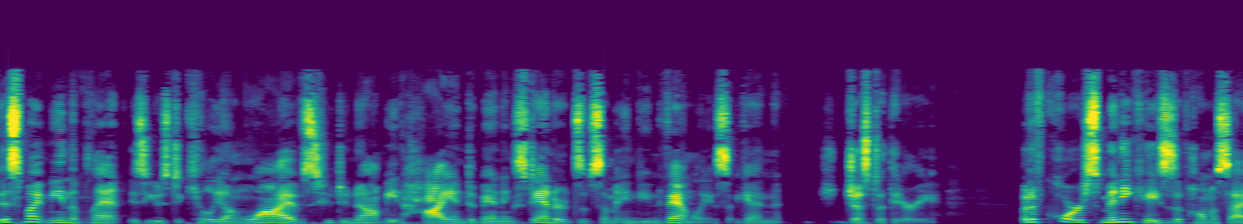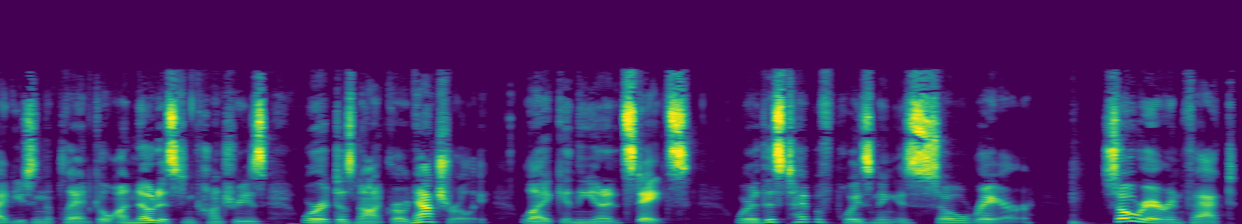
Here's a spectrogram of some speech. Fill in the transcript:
this might mean the plant is used to kill young wives who do not meet high and demanding standards of some Indian families. Again, just a theory. But of course, many cases of homicide using the plant go unnoticed in countries where it does not grow naturally, like in the United States, where this type of poisoning is so rare. So rare, in fact,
